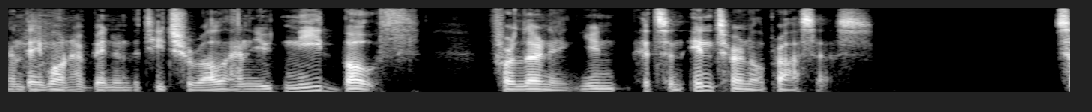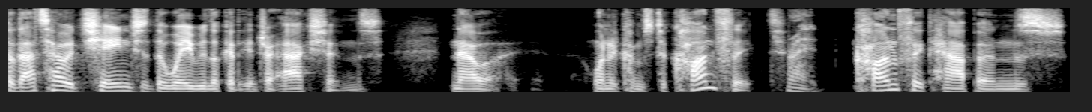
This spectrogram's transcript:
and they won't have been in the teacher role and you need both for learning. You, it's an internal process. So that's how it changes the way we look at interactions. Now when it comes to conflict Right. conflict happens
